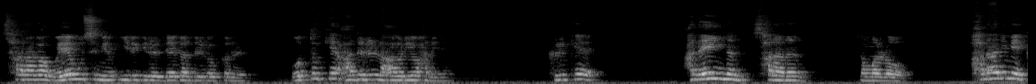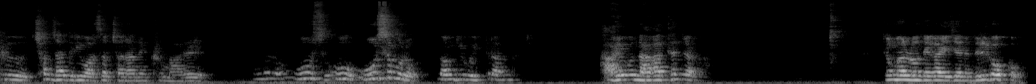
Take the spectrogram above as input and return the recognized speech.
사라가 왜 웃으며 이르기를 내가 늙었거늘 어떻게 아들을 낳으려 하느냐. 그렇게 안에 있는 사라는 정말로 하나님의 그 천사들이 와서 전하는 그 말을 정말로 웃, 우, 웃음으로 넘기고 있더라는 거죠. 아이고 나 같은 자가 정말로 내가 이제는 늙었고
